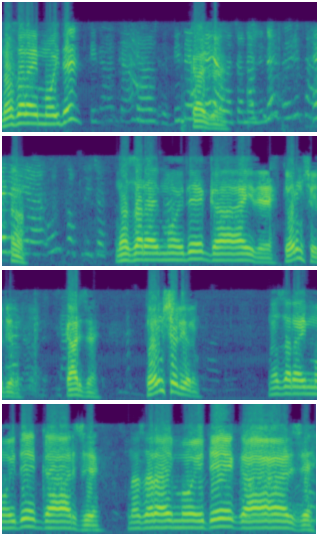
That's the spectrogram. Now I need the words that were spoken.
Nazaray moyde Bir de Gerze. şey alacaksın eline. Her Ha. ayağı un toplayacaksın. Nazaray moyde gayri. Doğru mu söylüyorum? Garze. Doğru mu söylüyorum? Nazaray moyde garze. Nazaray moyde garze.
